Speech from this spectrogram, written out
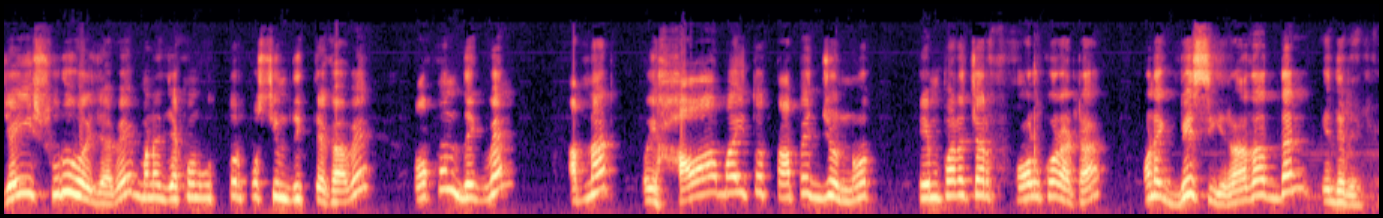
যেই শুরু হয়ে যাবে মানে যখন উত্তর পশ্চিম দিক থেকে হবে, তখন দেখবেন আপনার ওই হাওয়া বাহিত তাপের জন্য টেম্পারেচার ফল করাটা অনেক বেশি রাদার দেন এদের এফেক্ট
